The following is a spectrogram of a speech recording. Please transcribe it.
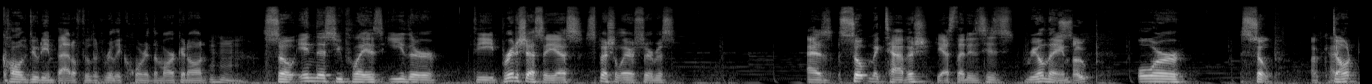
Call of Duty and Battlefield have really cornered the market on. So in this, you play as either the British SAS Special Air Service as Soap MacTavish, yes, that is his real name, Soap. or Soap. Okay. Don't.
